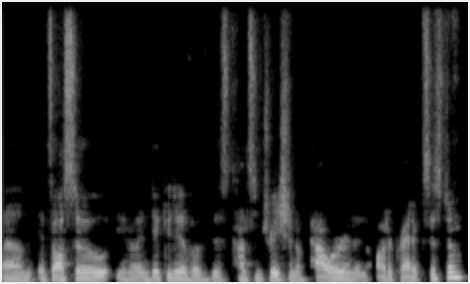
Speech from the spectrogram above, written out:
Um, it's also you know indicative of this concentration of power in an autocratic system,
